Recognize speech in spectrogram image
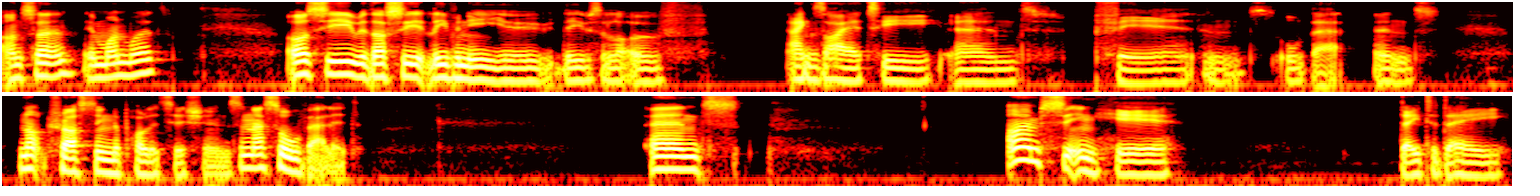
Uncertain in one word obviously with us leaving the EU leaves a lot of anxiety and fear and all that and not trusting the politicians and that's all valid. And i'm sitting here day to day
